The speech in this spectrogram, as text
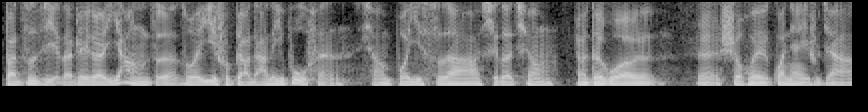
把自己的这个样子作为艺术表达的一部分，像博伊斯啊、谢德庆，呃，德国。呃，社会观念艺术家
